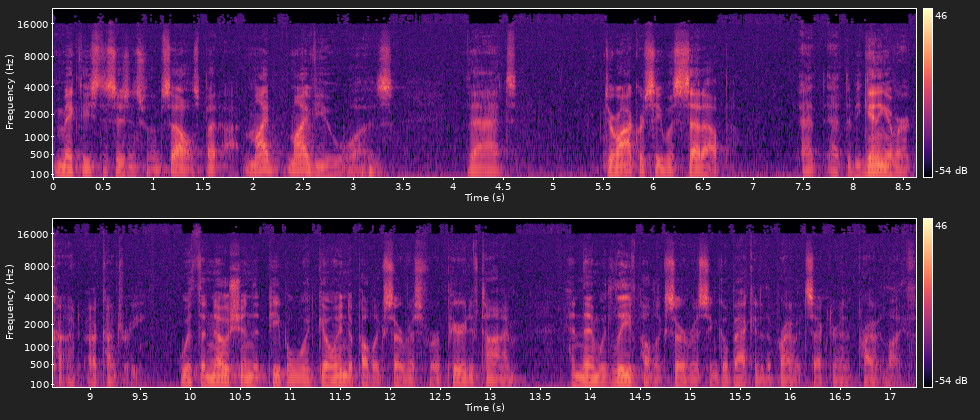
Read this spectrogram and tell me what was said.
make these decisions for themselves. But my, my view was that democracy was set up at, at the beginning of our, co- our country with the notion that people would go into public service for a period of time and then would leave public service and go back into the private sector and private life.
